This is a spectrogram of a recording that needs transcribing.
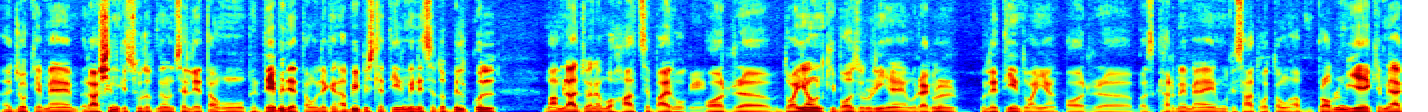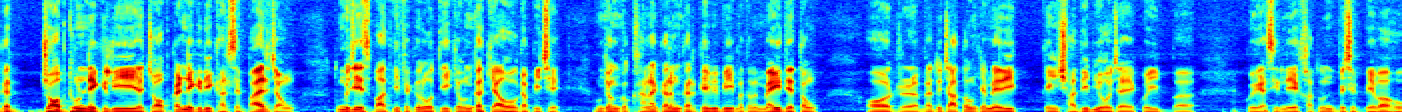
जो कि मैं राशन की सूरत में उनसे लेता हूँ फिर दे भी देता हूँ लेकिन अभी पिछले तीन महीने से तो बिल्कुल मामला जो है ना वो हाथ से बाहर हो गए और दवाइयाँ उनकी बहुत ज़रूरी हैं वो रेगुलर वो लेती हैं दवाइयाँ। और बस घर में मैं उनके साथ होता हूँ। अब प्रॉब्लम ये है कि मैं अगर जॉब ढूँढने के लिए या जॉब करने के लिए घर से बाहर जाऊँ तो मुझे इस बात की फ़िक्र होती है कि उनका क्या होगा पीछे। क्योंकि उनको खाना गर्म करके भी, भी मतलब मैं ही देता हूँ। और मैं तो चाहता हूँ कि मेरी कहीं शादी भी हो जाए कोई कोई ऐसी नेक खातून बेशक बेवा हो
